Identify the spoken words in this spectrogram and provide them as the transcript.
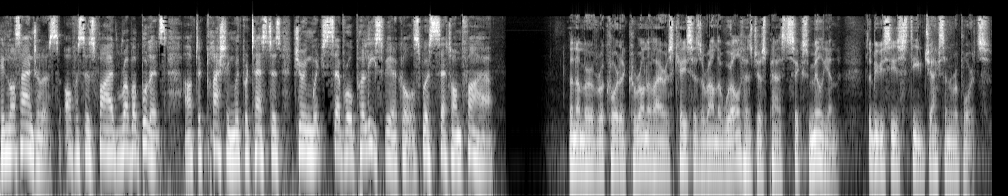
In Los Angeles, officers fired rubber bullets after clashing with protesters, during which several police vehicles were set on fire. The number of recorded coronavirus cases around the world has just passed 6 million. The BBC's Steve Jackson reports.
